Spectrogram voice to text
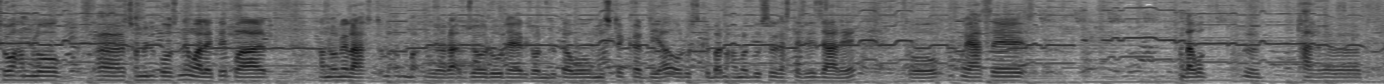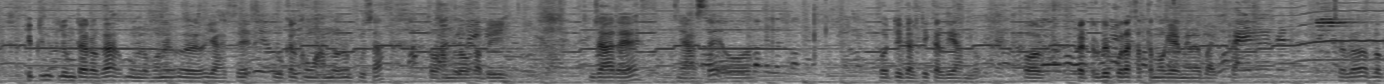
सो so, हम लोग सोनबिल पहुँचने वाले थे पर हम लोग ने रास्ते जो रूट है सोनबिल का वो मिस्टेक कर दिया और उसके बाद हम लोग दूसरे रास्ते से जा रहे तो यहाँ से लगभग फिफ्टीन किलोमीटर होगा उन लोगों ने यहाँ से लोकल को हम लोगों ने पूछा। तो हम लोग अभी जा रहे हैं यहाँ से और बहुत ही गलती कर लिया हम लोग। और पेट्रोल भी पूरा ख़त्म हो गया मेरा बाइक का। चलो आप लोग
